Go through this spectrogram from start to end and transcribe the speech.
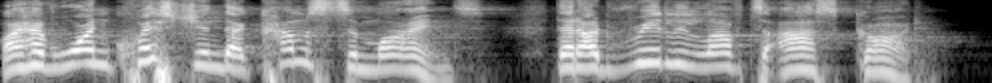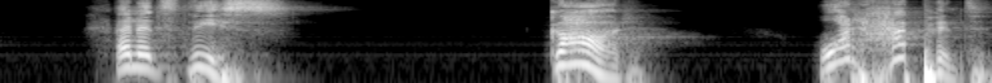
I have one question that comes to mind that I'd really love to ask God. And it's this God, what happened?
